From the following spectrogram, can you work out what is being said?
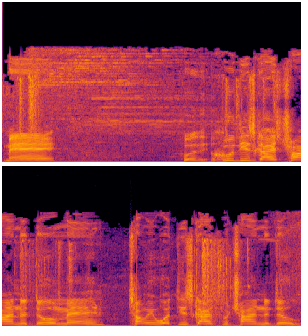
Man, who who these guys trying to do, man? Tell me what these guys were trying to do.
